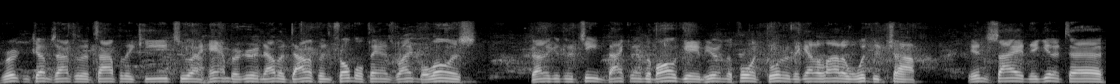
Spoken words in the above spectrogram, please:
Burton comes out to the top of the key to a hamburger. Now the Doniphan Trumbull fans right below us trying to get their team back into the ball game here in the fourth quarter. They got a lot of wood to chop. Inside, they get it to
